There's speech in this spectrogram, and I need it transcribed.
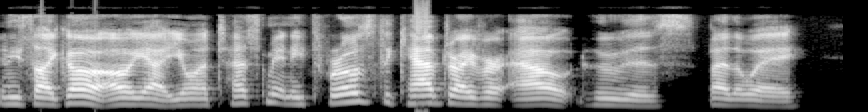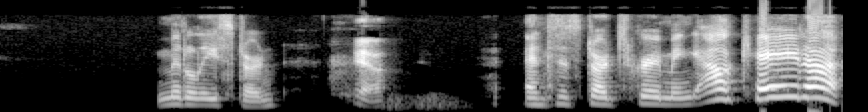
And he's like, "Oh, oh yeah, you want to test me?" And he throws the cab driver out, who is, by the way, Middle Eastern, Yeah. and just starts screaming, "Al Qaeda!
